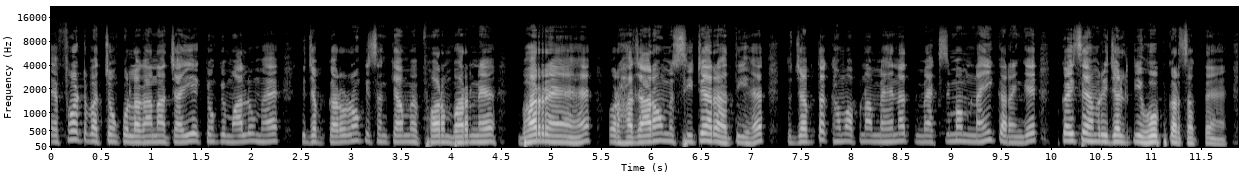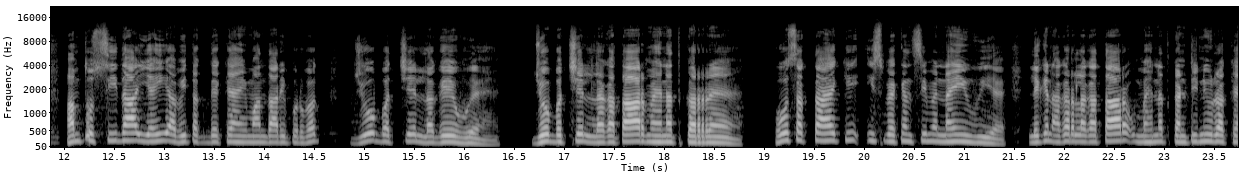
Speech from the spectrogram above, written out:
एफर्ट बच्चों को लगाना चाहिए, क्योंकि मालूम है कि जब करोड़ों की संख्या में फॉर्म भरने, भर रहे हैं और हज़ारों में सीटें रहती है तो जब तक हम अपना मेहनत मैक्सिमम नहीं करेंगे तो कैसे हम रिज़ल्ट की होप कर सकते हैं? हम तो सीधा यही अभी तक देखे हैं ईमानदारी पूर्वक जो बच्चे लगे हुए हैं जो बच्चे लगातार मेहनत कर रहे हैं, हो सकता है कि इस वैकेंसी में नहीं हुई है, लेकिन अगर लगातार मेहनत कंटिन्यू रखे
